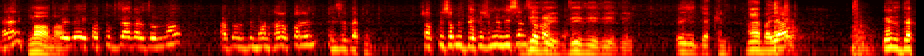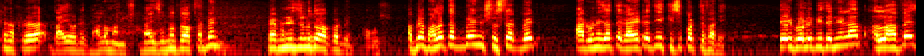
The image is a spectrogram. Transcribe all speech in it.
হ্যাঁ? না, না। এই কটুক জায়গার জন্য আপনি যদি মন খারাপ করেন এই যে দেখেন। সবকিছু আপনি দেখে শুনে নিছেন জি জি জি জি জি। এই যে দেখেন। হ্যাঁ ভাইয়া? এই যে দেখেন আপনারা ভাই অনেক ভালো মানুষ। ভাইয়ের জন্য দোয়া করবেন ফ্যামিলির জন্য দোয়া করবেন। অবশ্যই। আপনি ভালো থাকবেন সুস্থ থাকবেন আর উনি যাতে গাড়িটা দিয়ে কিছু করতে পারে। এই বলে বিদায় নিলাম। আল্লাহ হাফেজ।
